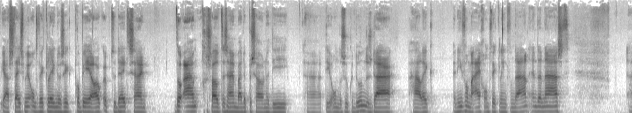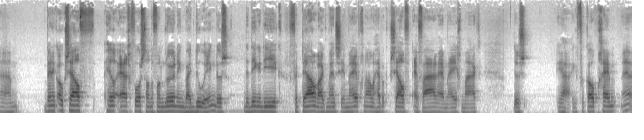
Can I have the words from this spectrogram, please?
ja, steeds meer ontwikkeling. Dus ik probeer ook up-to-date te zijn door aangesloten te zijn bij de personen die, uh, die onderzoeken doen. Dus daar haal ik in ieder geval mijn eigen ontwikkeling vandaan. En daarnaast um, ben ik ook zelf heel erg voorstander van learning by doing. Dus de dingen die ik vertel, waar ik mensen in mee heb genomen, heb ik zelf ervaren en meegemaakt. Dus ja, ik verkoop geen hè,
